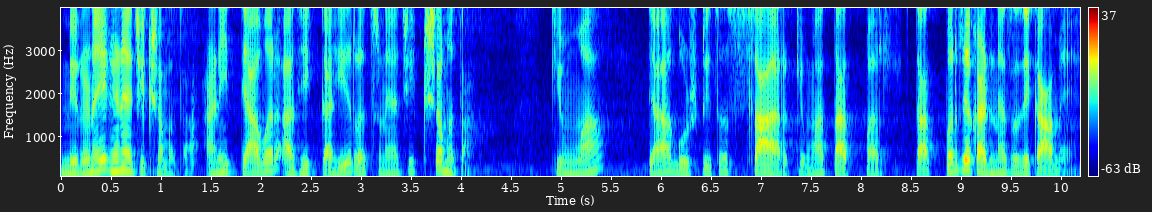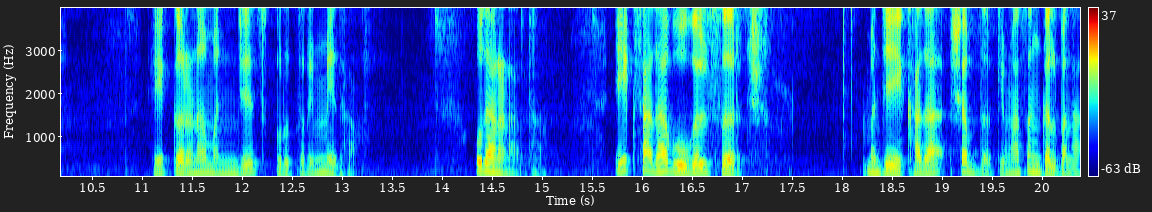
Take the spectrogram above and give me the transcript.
निर्णय घेण्याची क्षमता आणि त्यावर अधिक काही रचण्याची क्षमता किंवा त्या गोष्टीचं सार किंवा तात्पर तात्पर्य काढण्याचं जे काम आहे हे करणं म्हणजेच कृत्रिम मेधा. उदाहरणार्थ एक साधा गुगल सर्च म्हणजे एखादा शब्द किंवा संकल्पना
